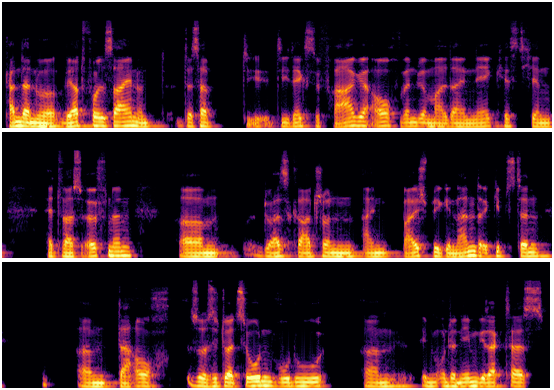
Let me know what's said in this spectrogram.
kann da nur wertvoll sein und deshalb die, die nächste Frage auch, wenn wir mal dein Nähkästchen etwas öffnen. Ähm, du hast gerade schon ein Beispiel genannt. Gibt es denn ähm, da auch so Situationen, wo du ähm, im Unternehmen gesagt hast,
